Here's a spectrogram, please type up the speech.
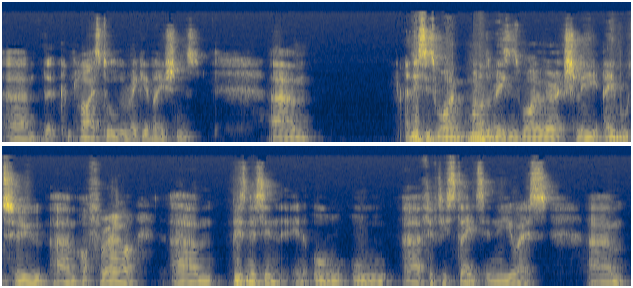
um, that complies to all the regulations. Um, and this is why one of the reasons why we're actually able to um, offer our um, business in in all all uh, 50 states in the US. Um,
